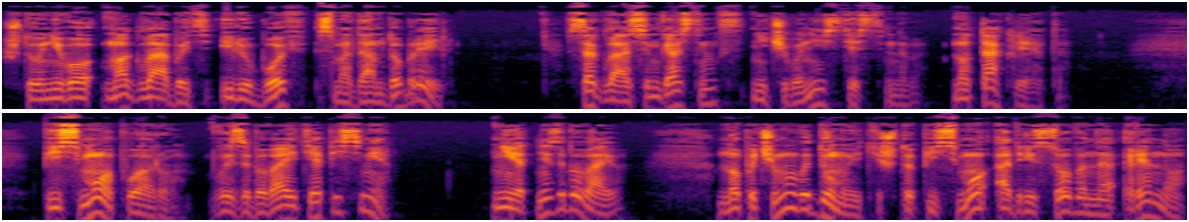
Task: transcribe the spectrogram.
что у него могла быть и любовь с мадам Добрейль. Согласен, Гастингс, ничего неестественного. Но так ли это? Письмо, Пуаро. Вы забываете о письме. Нет, не забываю. Но почему вы думаете, что письмо адресовано Рено?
